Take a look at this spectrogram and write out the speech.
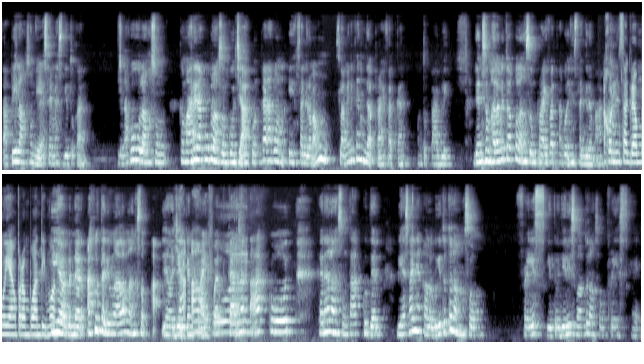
Tapi langsung di sms gitu kan dan aku langsung kemarin aku langsung kunci akun. Kan akun Instagram aku selama ini kan nggak private kan untuk publik. Dan semalam itu aku langsung private akun Instagram aku. Akun Instagrammu yang perempuan timur? Iya benar. Aku tadi malam langsung ya, jadikan ya private karena takut. Karena langsung takut dan biasanya kalau begitu tuh langsung freeze gitu. Jadi semalam tuh langsung freeze kayak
